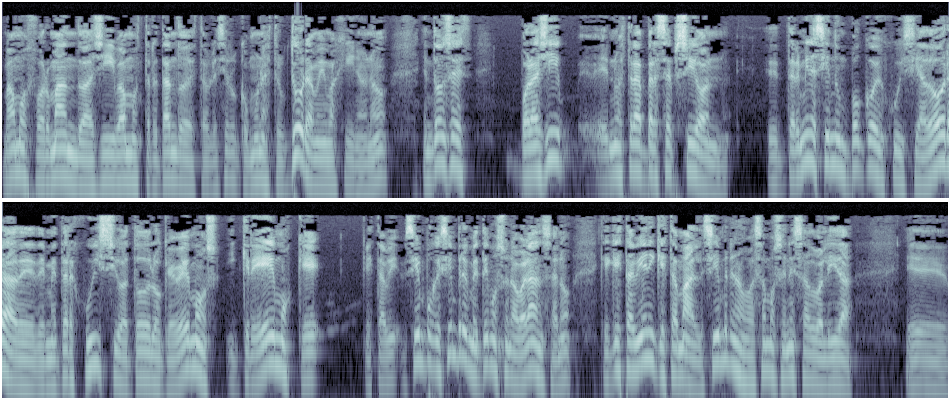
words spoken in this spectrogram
Vamos formando allí, vamos tratando de establecer como una estructura, me imagino, ¿no? Entonces, por allí eh, nuestra percepción eh, termina siendo un poco enjuiciadora de, meter juicio a todo lo que vemos y creemos que, está bien, siempre, porque siempre metemos una balanza, ¿no? Que, que está bien y que está mal, siempre nos basamos en esa dualidad. Eh,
